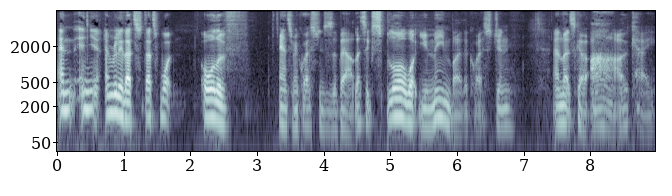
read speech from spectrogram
and and and really, that's that's what all of answering questions is about. Let's explore what you mean by the question, and let's go. Ah, okay.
